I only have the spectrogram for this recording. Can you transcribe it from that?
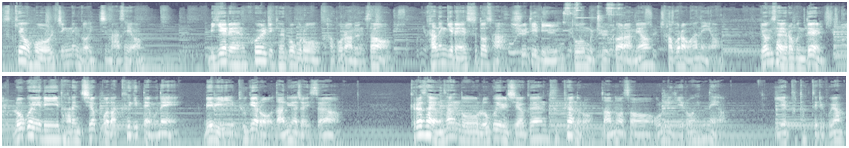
스퀘어 홀 찍는 거 잊지 마세요. 미겔은 코일즈 계곡으로 가보라면서 가는 길에 수도사 슈딜이 도움을 줄 거라며 가보라고 하네요. 여기서 여러분들 로그일이 다른 지역보다 크기 때문에 맵이 두 개로 나뉘어져 있어요. 그래서 영상도 로그일 지역은 두 편으로 나누어서 올리기로 했네요. 이해 부탁드리고요.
